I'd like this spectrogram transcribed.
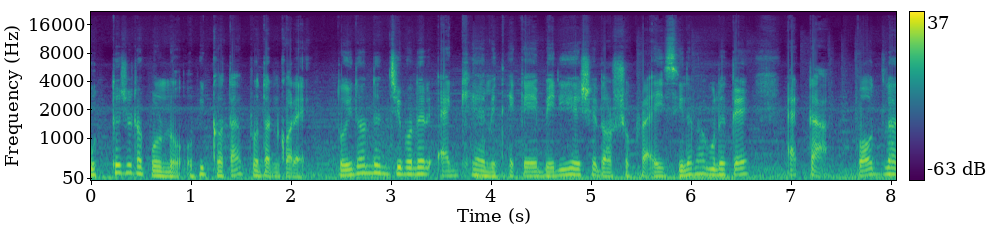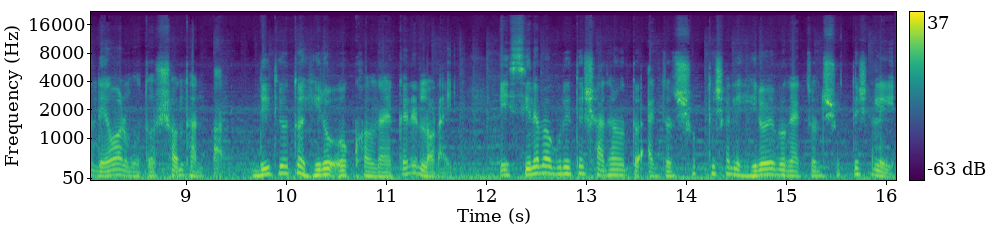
উত্তেজনাপূর্ণ অভিজ্ঞতা প্রদান করে। দৈনন্দিন জীবনের একঘেয়েমি থেকে বেরিয়ে এসে দর্শকরা এই সিনেমাগুলোতে একটা বদলা নেওয়ার মতো সন্ধান পান। দ্বিতীয়ত, হিরো ও খলনায়কের লড়াই। এই সিনেমাগুলিতে সাধারণত একজন শক্তিশালী হিরো এবং একজন শক্তিশালী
